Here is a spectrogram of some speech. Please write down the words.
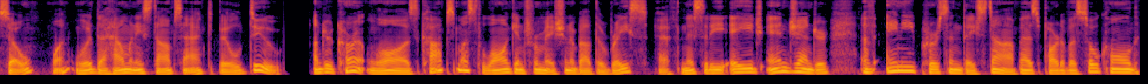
So, what would the How Many Stops Act bill do? Under current laws, cops must log information about the race, ethnicity, age, and gender of any person they stop as part of a so called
